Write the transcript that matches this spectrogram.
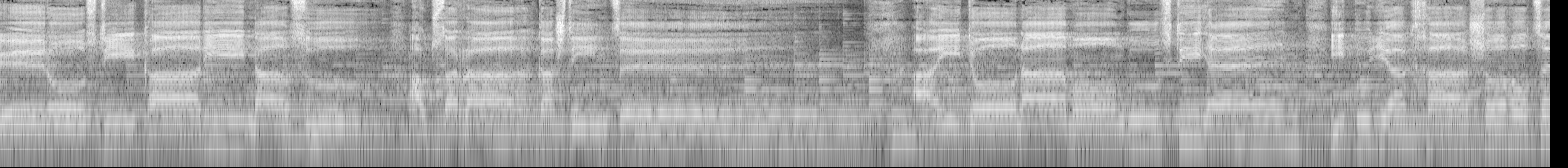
Geroztik ari nauzu Hautzarrak astintzen. Aiton amon guztien Ipuiak jasotzen.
